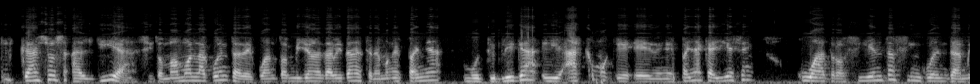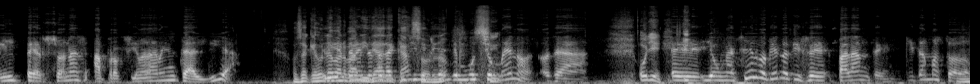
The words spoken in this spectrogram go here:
mil casos al día. Si tomamos la cuenta de cuántos millones de habitantes tenemos en España, multiplica y haz como que en España cayesen 450 mil personas aproximadamente al día. O sea que es una barbaridad de casos, ¿no? mucho menos, o sea... Oye, eh, y, aún así el gobierno dice, pa'lante, quitamos todo.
